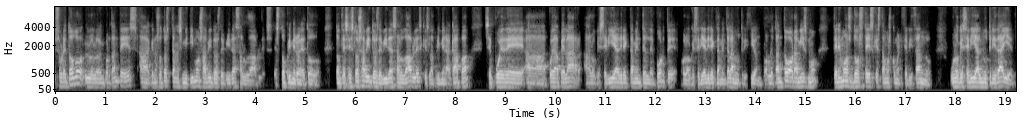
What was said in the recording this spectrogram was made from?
sobre todo, lo, importante es ah, que nosotros transmitimos hábitos de vida saludables. Esto primero de todo. Entonces, estos hábitos de vida saludables, que es la primera capa, se puede, ah, puede apelar a lo que sería directamente el deporte o lo que sería directamente la nutrición. Por lo tanto, ahora mismo tenemos dos test que estamos comercializando. Uno que sería el NutriDiet,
